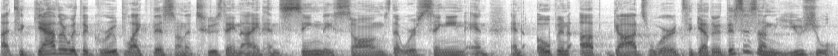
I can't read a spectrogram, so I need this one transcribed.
uh, to gather with a group like this on a Tuesday night and sing these songs that we're singing and, and open up God's word together, this is unusual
